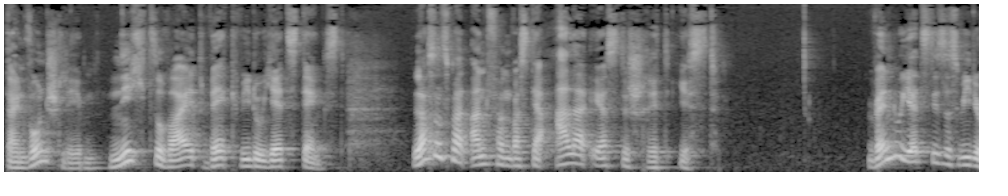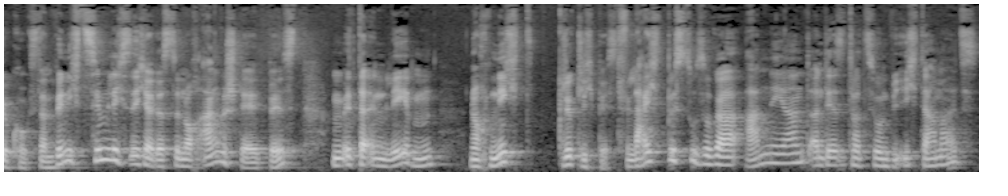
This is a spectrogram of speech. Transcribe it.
dein Wunschleben nicht so weit weg, wie du jetzt denkst. Lass uns mal anfangen, was der allererste Schritt ist. Wenn du jetzt dieses Video guckst, dann bin ich ziemlich sicher, dass du noch angestellt bist und mit deinem Leben noch nicht glücklich bist. Vielleicht bist du sogar annähernd an der Situation wie ich damals.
